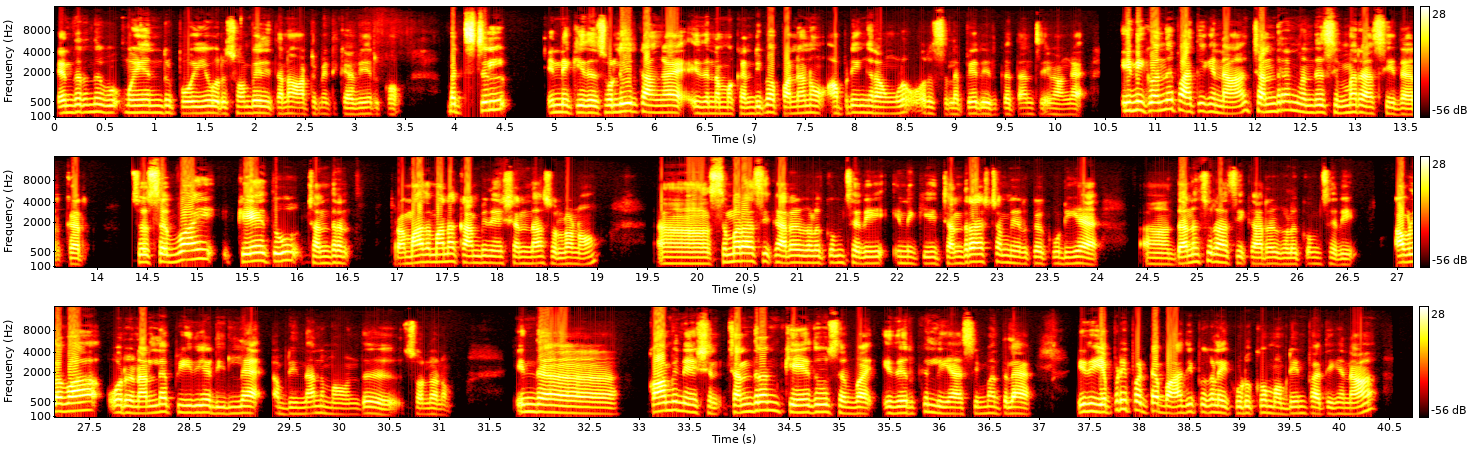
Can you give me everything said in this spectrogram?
எந்திருந்து முயன்று போய் ஒரு சோம்பேறித்தனம் ஆட்டோமேட்டிக்காகவே இருக்கும். பட் ஸ்டில் இன்னைக்கு இதை சொல்லியிருக்காங்க இது நம்ம கண்டிப்பாக பண்ணணும் அப்படிங்கிறவங்களும் ஒரு சில பேர் இருக்கத்தான் செய்வாங்க. இன்னைக்கு வந்து பார்த்தீங்கன்னா சந்திரன் வந்து சிம்ம ராசியில் இருக்கார். ஸோ செவ்வாய் கேது சந்திரன் பிரமாதமான காம்பினேஷன் தான் சொல்லணும். சிம்மராசிக்காரர்களுக்கும் சரி இன்னைக்கு சந்திராஷ்டம் இருக்கக்கூடிய தனுசு ராசிக்காரர்களுக்கும் சரி அவ்வளவா ஒரு நல்ல பீரியட் இல்லை அப்படின்னு தான் நம்ம வந்து சொல்லணும். இந்த காம்பினேஷன் சந்திரன் கேது செவ்வாய் இது இருக்கு இல்லையா சிம்மத்துல? இது எப்படிப்பட்ட பாதிப்புகளை கொடுக்கும் அப்படின்னு பார்த்தீங்கன்னா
